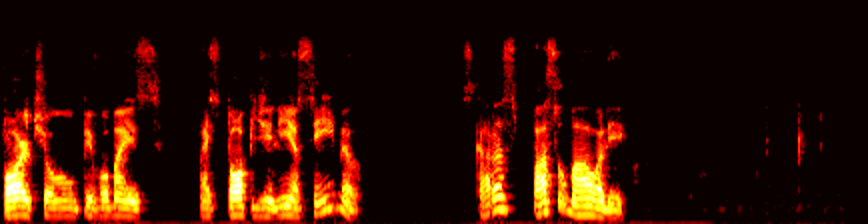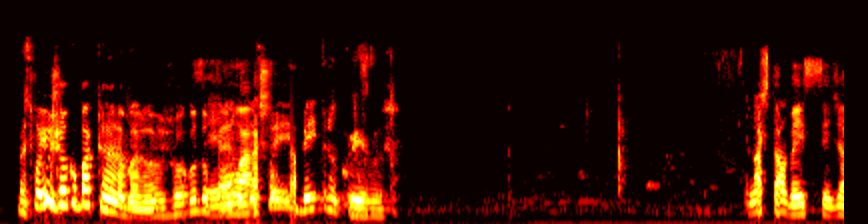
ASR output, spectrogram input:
forte ou um pivô mais, mais top de linha assim, meu. Os caras passam mal ali. Mas foi um jogo bacana, mano. O jogo do Pelicans foi bem tranquilo. Eu acho que talvez seja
